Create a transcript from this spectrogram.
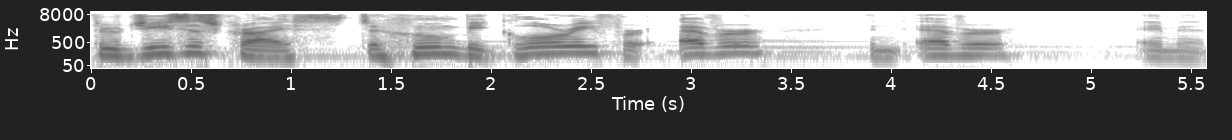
through Jesus Christ, to whom be glory forever and ever. Amen.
